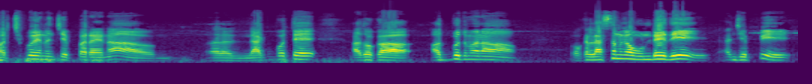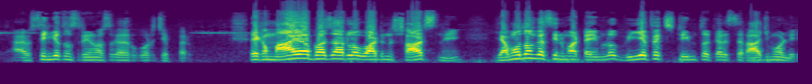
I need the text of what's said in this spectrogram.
మర్చిపోయానని చెప్పారు ఆయన. లేకపోతే అదొక అద్భుతమైన ఒక లెసన్గా ఉండేది అని చెప్పి ఆ సంగీతం శ్రీనివాస్ గారు కూడా చెప్పారు. ఇక మాయా బజార్లో వాడిన షార్ట్స్ని యమదొంగ సినిమా టైంలో విఎఫ్ఎక్స్ టీంతో కలిసి రాజమౌళి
